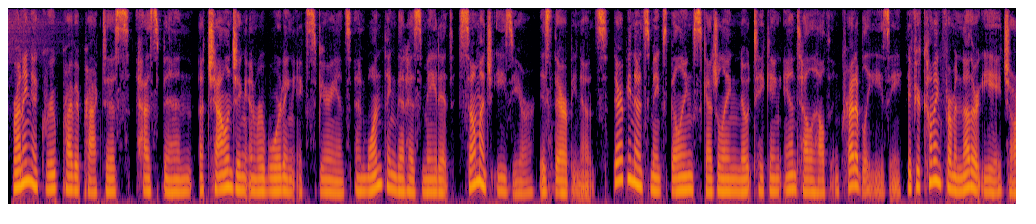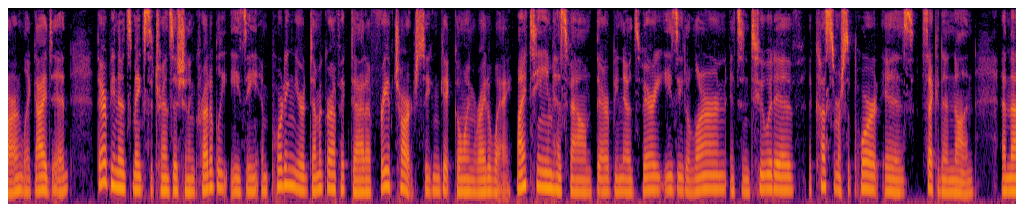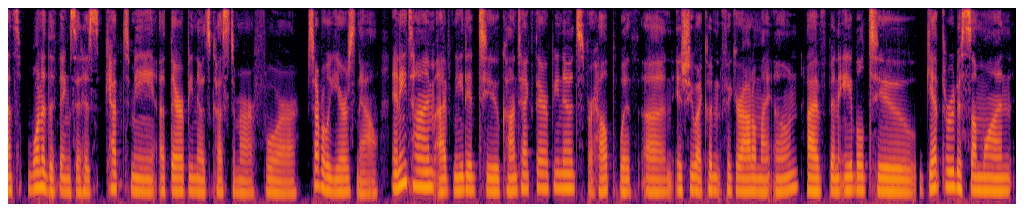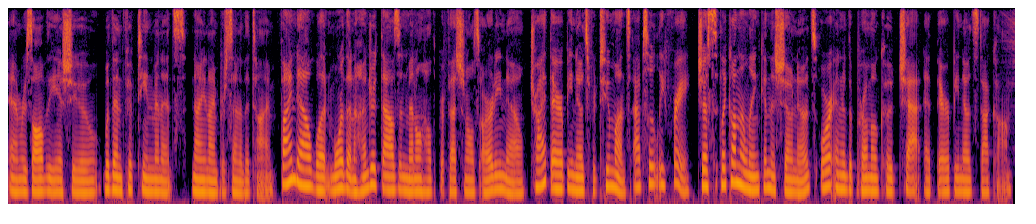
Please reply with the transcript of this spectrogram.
Running a group private practice has been a challenging and rewarding experience, and one thing that has made it so much easier is Therapy Notes. Therapy Notes makes billing, scheduling, note taking, and telehealth incredibly easy. If you're coming from another EHR, like I did, Therapy Notes makes the transition incredibly easy, importing your demographic data free of charge so you can get going right away. My team has found Therapy Notes very easy to learn, it's intuitive, the customer support is second to none. And that's one of the things that has kept me a Therapy Notes customer for several years now. Anytime I've needed to contact Therapy Notes for help with an issue I couldn't figure out on my own, I've been able to get through to someone and resolve the issue within 15 minutes 99% of the time. Find out what more than 100,000 mental health professionals already know. Try Therapy Notes for two months absolutely free. Just click on the link in the show notes or enter the promo code CHAT at therapynotes.com theherbalist.com.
